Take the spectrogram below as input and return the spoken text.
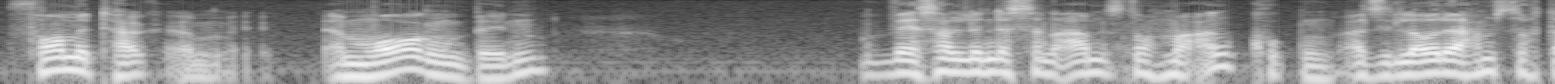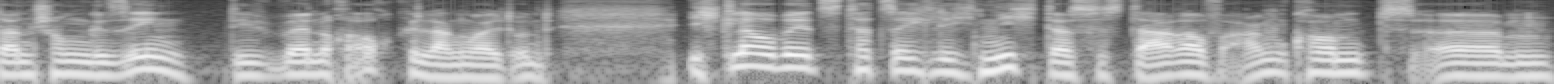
Vormittag, am, am Morgen bin, wer soll denn das dann abends nochmal angucken? Also die Leute haben es doch dann schon gesehen, die werden doch auch gelangweilt. Und ich glaube jetzt tatsächlich nicht, dass es darauf ankommt, ähm,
